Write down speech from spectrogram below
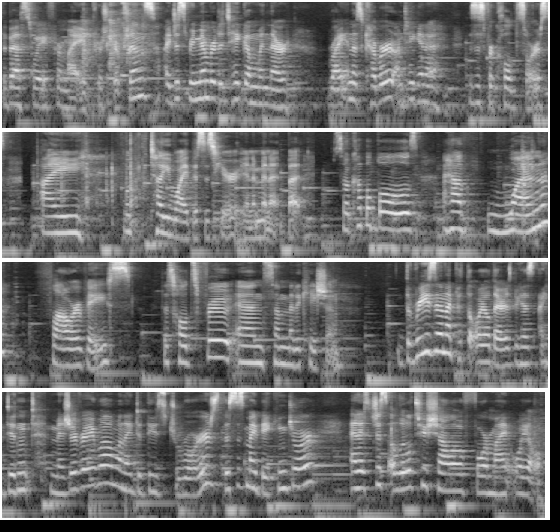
the best way for my prescriptions. I just remember to take them when they're right in this cupboard. I'm taking a, this is for cold sores. I will tell you why this is here in a minute, but so a couple bowls. I have one flower vase this holds fruit and some medication. The reason I put the oil there is because I didn't measure very well when I did these drawers. This is my baking drawer and it's just a little too shallow for my oil.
